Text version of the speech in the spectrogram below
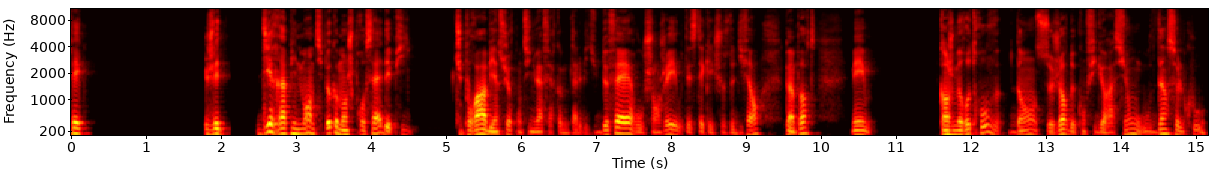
Je vais dire rapidement un petit peu comment je procède et puis tu pourras bien sûr continuer à faire comme tu as l'habitude de faire, ou changer, ou tester quelque chose de différent, peu importe. Mais quand je me retrouve dans ce genre de configuration où d'un seul coup,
